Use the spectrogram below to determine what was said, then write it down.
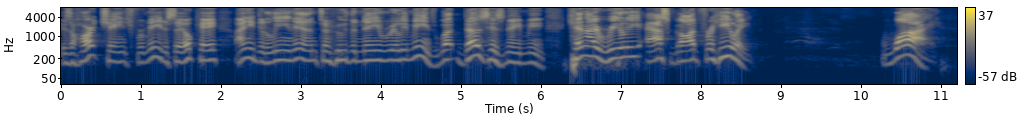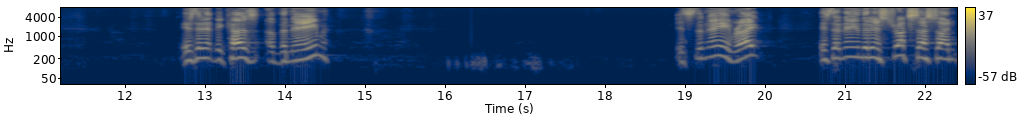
is a heart change for me to say, okay, I need to lean in to who the name really means. What does his name mean? Can I really ask God for healing? Why? Isn't it because of the name? It's the name, right? It's the name that instructs us on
